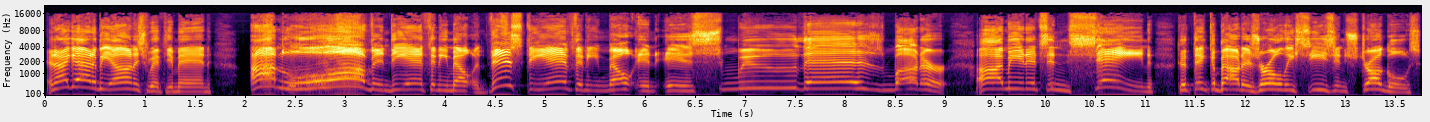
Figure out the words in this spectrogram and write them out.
And I got to be honest with you, man. I'm loving DeAnthony Melton. This DeAnthony Melton is smooth as butter. I mean, it's insane to think about his early season struggles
